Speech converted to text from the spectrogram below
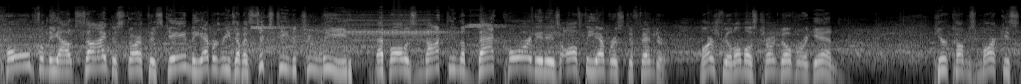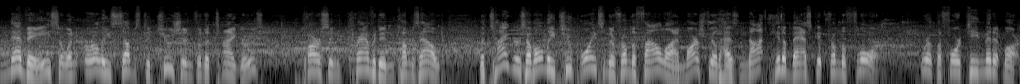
cold from the outside to start this game. The Evergreens have a 16 2 lead. That ball is knocked in the backcourt. It is off the Everest defender. Marshfield almost turned over again. Here comes Marcus Neve, so an early substitution for the Tigers. Carson Craviton comes out. The Tigers have only two points and they're from the foul line. Marshfield has not hit a basket from the floor. We're at the 14 minute mark.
